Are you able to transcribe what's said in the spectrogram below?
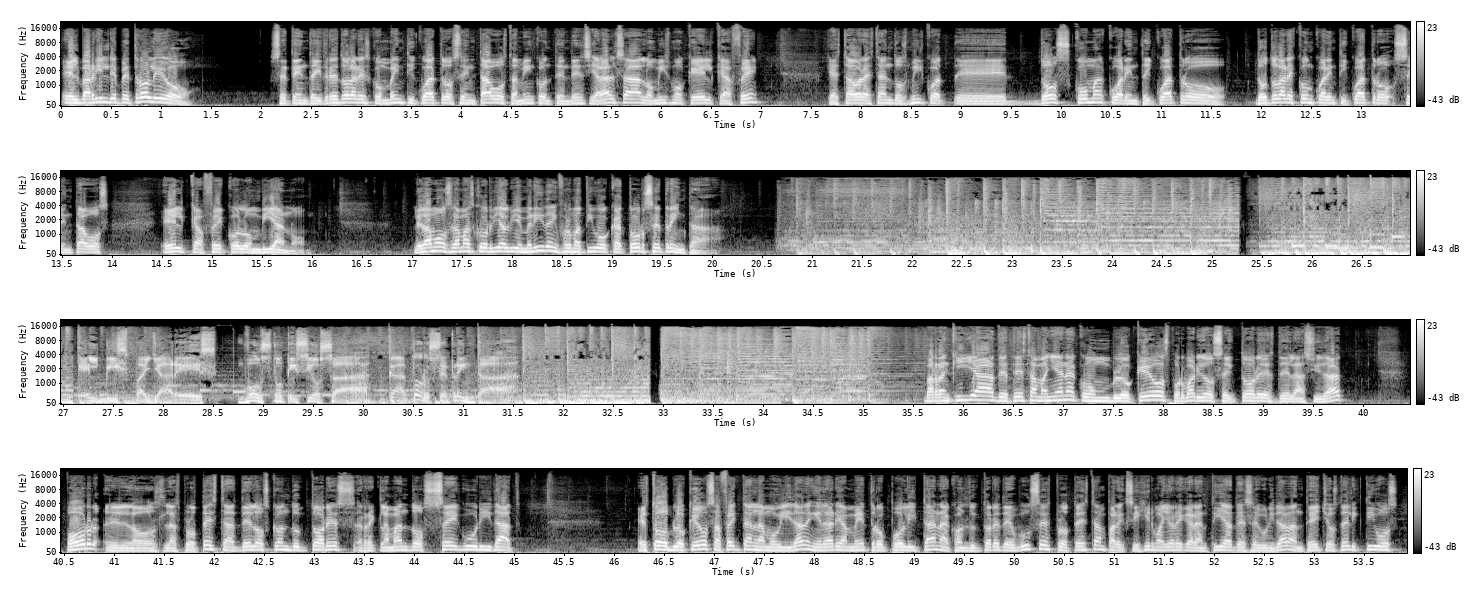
El barril de petróleo, 73 dólares con 24 centavos, también con tendencia al alza, lo mismo que el café, que hasta ahora está en 2,44 2 eh, dólares con 44 centavos el café colombiano. Le damos la más cordial bienvenida a Informativo 1430. Elvis Voz Noticiosa 1430. Barranquilla desde esta mañana con bloqueos por varios sectores de la ciudad por los, las protestas de los conductores reclamando seguridad. Estos bloqueos afectan la movilidad en el área metropolitana. Conductores de buses protestan para exigir mayores garantías de seguridad ante hechos delictivos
